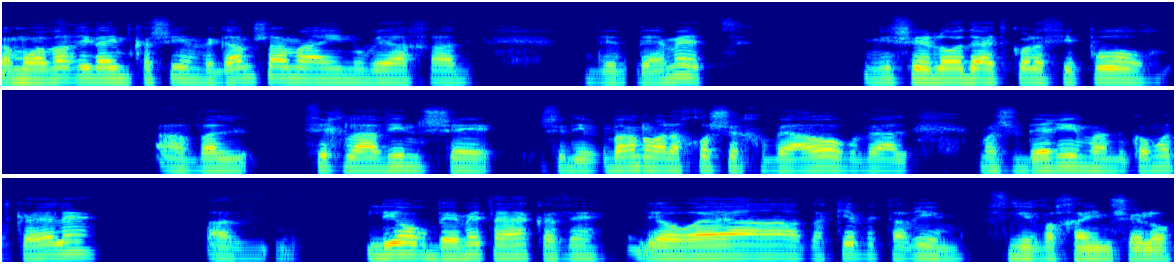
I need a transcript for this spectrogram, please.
גם הוא עבר רגעים קשים, וגם שם היינו ביחד, ובאמת, מי שלא יודע את כל הסיפור, אבל צריך להבין ש, שדיברנו על החושך והאור ועל משברים ועל מקומות כאלה, אז ליאור באמת היה כזה, ליאור היה רכבת הרים סביב החיים שלו,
